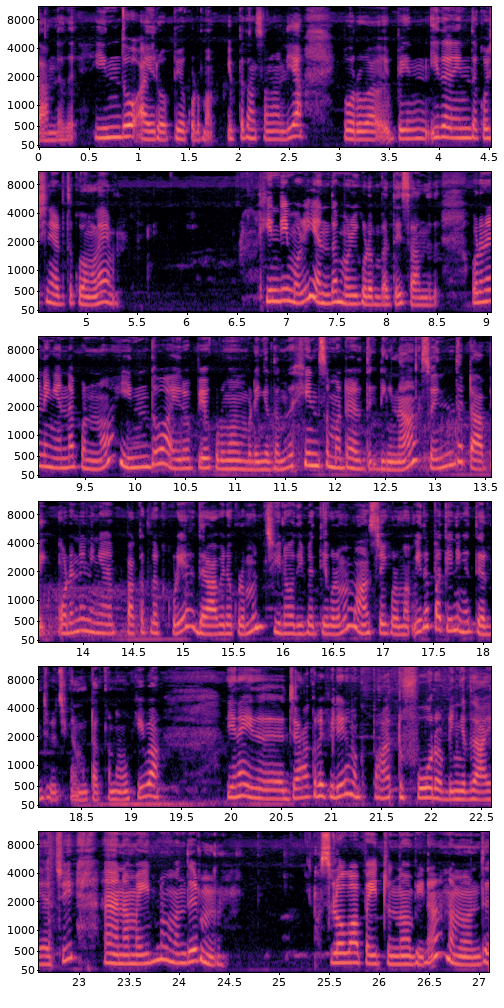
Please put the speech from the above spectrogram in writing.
சார்ந்தது? இந்தோ ஐரோப்பிய குடும்பம். இப்போ தான் சொன்னோம் இல்லையா? இப்போ ஒரு இப்போ இதை இந்த கொஷின் எடுத்துக்கோங்களேன். ஹிந்தி மொழி எந்த மொழி குடும்பத்தை சார்ந்தது? உடனே நீங்கள் என்ன பண்ணணும்? இந்தோ ஐரோப்பிய குடும்பம் அப்படிங்கிறத வந்து ஹின்ஸை மட்டும் எடுத்துக்கிட்டிங்கன்னா ஸோ இந்த டாபிக் உடனே நீங்கள் பக்கத்தில் இருக்கக்கூடிய திராவிட குடும்பம் சீனோ திபெத்திய குடும்பம் ஆஸ்திரிய குடும்பம் இதை பற்றி நீங்கள் தெரிஞ்சு வச்சுக்கணும் டக்குன்னு. ஓகேவா ஏன்னா இது ஜாகிரஃபிலே நமக்கு பார்ட் ஃபோர் அப்படிங்கிறது ஆயாச்சு. நம்ம இன்னும் வந்து ஸ்லோவாக போயிட்டு இருந்தோம் அப்படின்னா நம்ம வந்து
